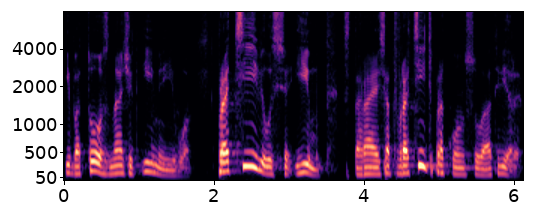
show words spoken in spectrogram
ибо то значит имя его, противился им, стараясь отвратить проконсула от веры.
